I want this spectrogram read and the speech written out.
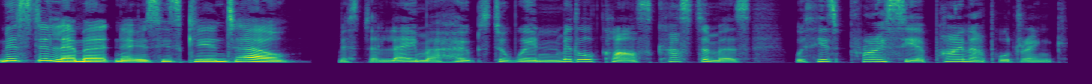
Mr. Lema knows his clientele. Mr. Lema hopes to win middle class customers with his pricier pineapple drink.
